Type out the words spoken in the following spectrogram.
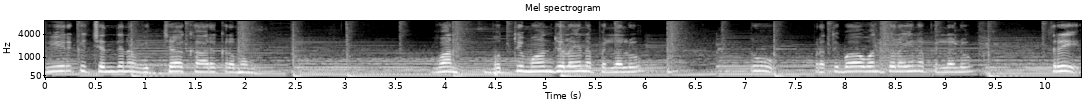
వీరికి చెందిన విద్యా కార్యక్రమం. వన్ బుద్ధిమాంజులైన పిల్లలు. టూ ప్రతిభావంతులైన పిల్లలు. త్రీ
